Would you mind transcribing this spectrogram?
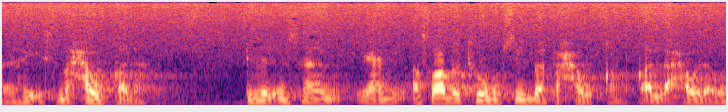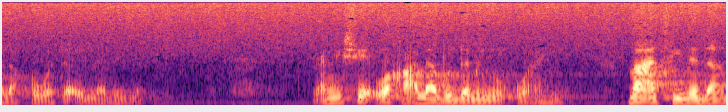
آه، هي اسمها حوقلة. إذا الإنسان يعني أصابته مصيبة فحوقل قال لا حول ولا قوة إلا بالله. يعني شيء وقع لا بد من وقوعه. ما عاد في ندم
